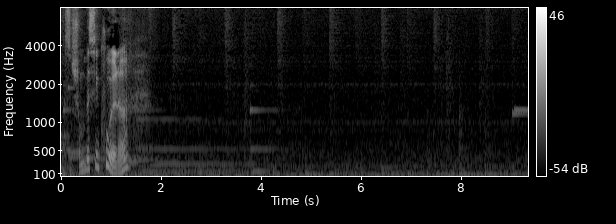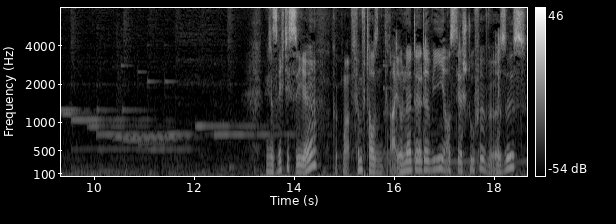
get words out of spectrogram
Das ist schon ein bisschen cool, ne? Wenn ich das richtig sehe, guck mal, 5300 Delta V aus der Stufe versus...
